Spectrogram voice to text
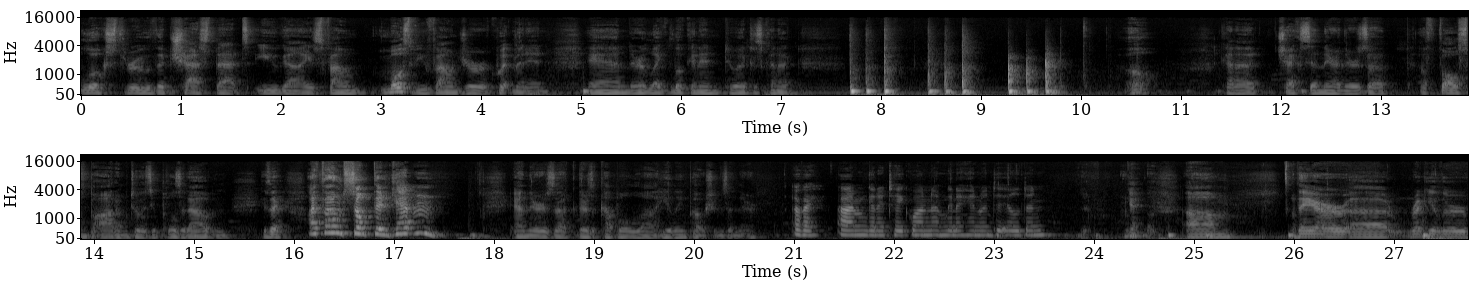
looks through the chest that you guys found. Most of you found your equipment in, and they're like looking into it, just kind of. Oh, kind of checks in there, and there's a, a false bottom to it as he pulls it out, and he's like, "I found something, Captain." And there's a there's a couple uh, healing potions in there. Okay, I'm gonna take one. I'm gonna hand one to Ilden. Okay. Um, they are uh, regular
